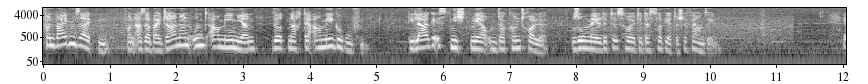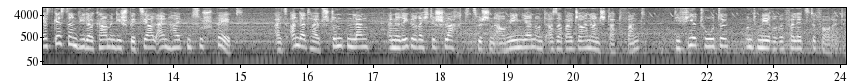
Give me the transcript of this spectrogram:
Von beiden Seiten, von Aserbaidschanern und Armeniern, wird nach der Armee gerufen. Die Lage ist nicht mehr unter Kontrolle, so meldete es heute das sowjetische Fernsehen. Erst gestern wieder kamen die Spezialeinheiten zu spät, als anderthalb Stunden lang eine regelrechte Schlacht zwischen Armeniern und Aserbaidschanern stattfand, die vier Tote und mehrere Verletzte forderte.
